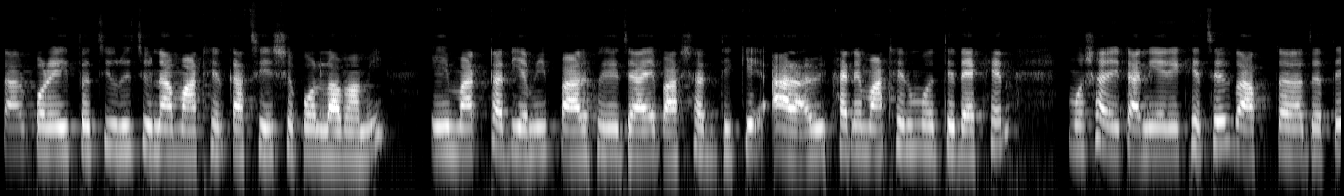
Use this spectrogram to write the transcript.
তারপরে এই তো চুরিচুনা মাঠের কাছে এসে পড়লাম আমি। এই মাঠটা দিয়ে আমি পার হয়ে যাই বাসার দিকে। আর ওইখানে মাঠের মধ্যে দেখেন, মশারি টানিয়ে রেখেছে বাচ্চারা যাতে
